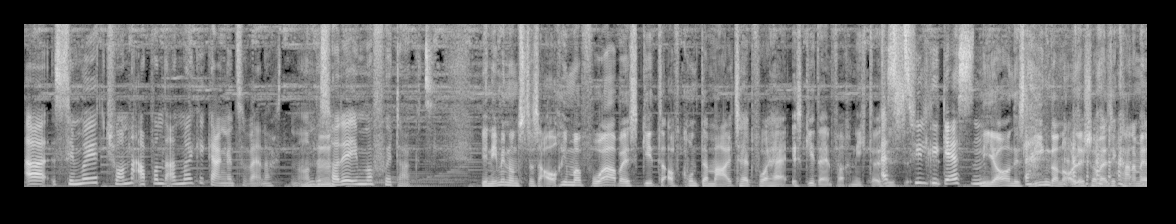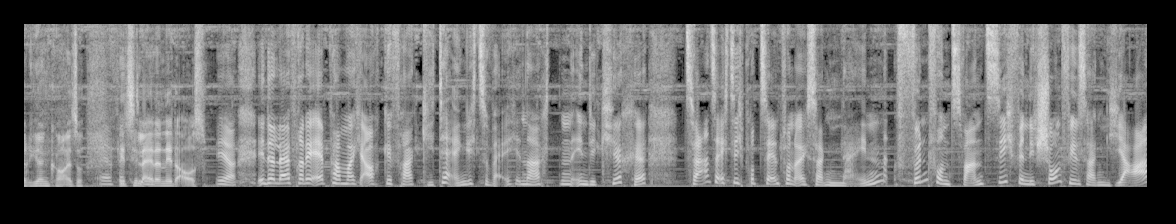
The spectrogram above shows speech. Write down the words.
äh, sind wir jetzt schon ab und an mal gegangen zu Weihnachten und das Mhm. hat ja immer voll taugt. Wir nehmen uns das auch immer vor, aber es geht aufgrund der Mahlzeit vorher, es geht einfach nicht. Es Hast du viel gegessen? Ja, und es liegen dann alle schon, weil sie keiner mehr rieren kann. Also Ja, geht sie leider nicht aus. Ja, in der Live-Radio-App haben wir euch auch gefragt, geht ihr eigentlich zu Weihnachten in die Kirche? 62% von euch sagen nein, 25, finde ich schon viel, sagen ja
